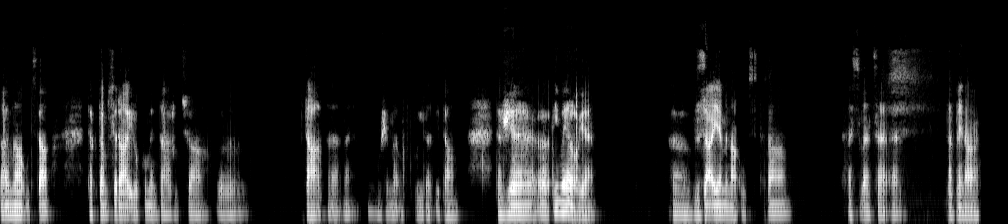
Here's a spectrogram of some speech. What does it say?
Zájemná úcta, tak tam se dá i do komentářů třeba ptát, ne, ne, můžeme odpovídat i tam. Takže eh, e-mail je eh, vzájemná úcta svcs zavináč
